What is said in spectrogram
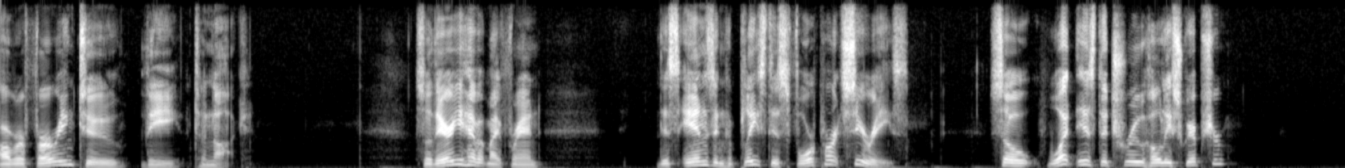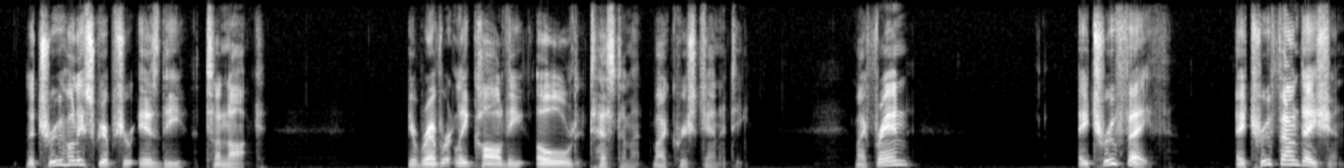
are referring to the Tanakh. So there you have it, my friend. This ends and completes this four part series. So, what is the true Holy Scripture? The true Holy Scripture is the Tanakh, irreverently called the Old Testament by Christianity. My friend, a true faith, a true foundation,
